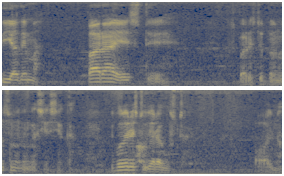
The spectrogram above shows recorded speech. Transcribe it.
Diadema para este pues para este pero no se me venga así hacia acá. Y poder estudiar a gusto. Ay no.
